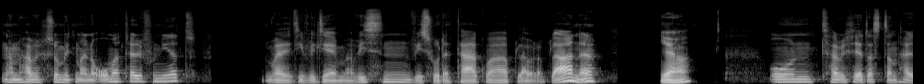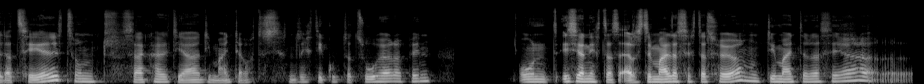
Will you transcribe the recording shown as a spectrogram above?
dann habe ich so mit meiner Oma telefoniert, weil die will ja immer wissen, wieso der Tag war, bla bla bla, ne? Ja. Und habe ich ihr das dann halt erzählt und sag halt, ja, die meinte auch, dass ich ein richtig guter Zuhörer bin. Und ist ja nicht das erste Mal, dass ich das höre. Und die meinte das ja, äh,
